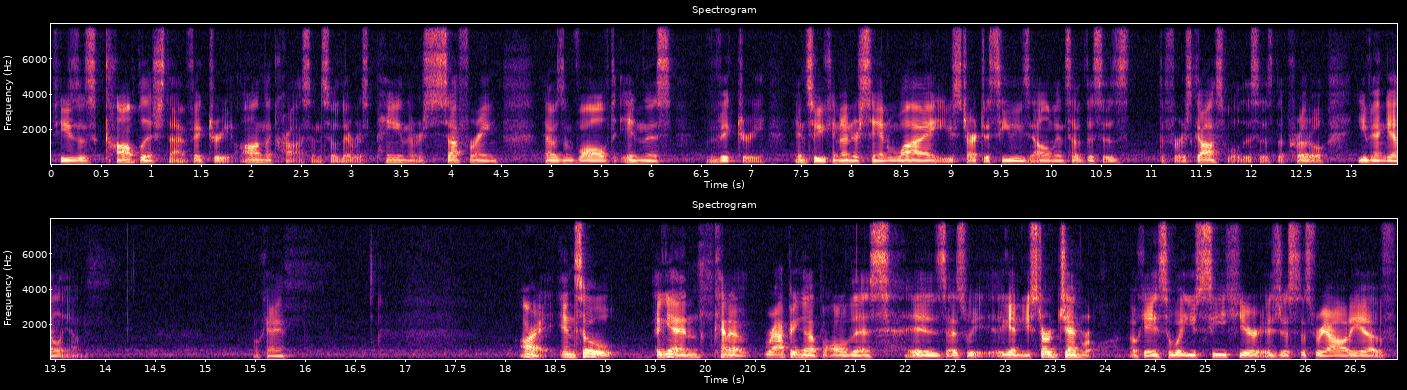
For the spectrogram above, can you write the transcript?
Jesus accomplished that victory on the cross, and so there was pain, there was suffering that was involved in this victory. And so you can understand why you start to see these elements of this is the first gospel, this is the proto evangelium. Okay? All right, and so again, kind of wrapping up all this is as we again, you start general. Okay, so what you see here is just this reality of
